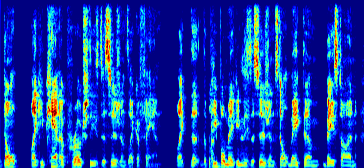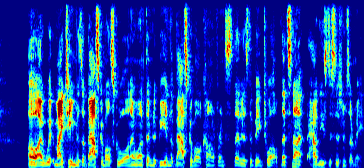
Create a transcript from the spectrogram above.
don't like you can't approach these decisions like a fan like the the people making these decisions don't make them based on oh I w- my team is a basketball school and I want them to be in the basketball conference that is the Big 12. That's not how these decisions are made.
